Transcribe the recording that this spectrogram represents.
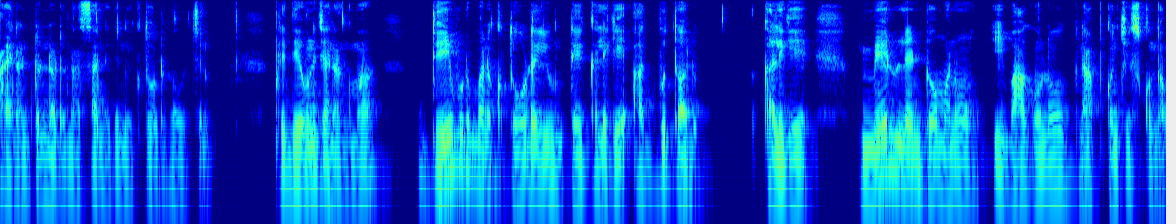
ఆయన అంటున్నాడు నా సన్నిధి నీకు తోడుగా వచ్చును. ఇప్పుడు దేవుని జనాంగమా దేవుడు మనకు తోడై ఉంటే కలిగే అద్భుతాలు కలిగే మేలులేంటో మనం ఈ భాగంలో జ్ఞాపకం చేసుకుందాం.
